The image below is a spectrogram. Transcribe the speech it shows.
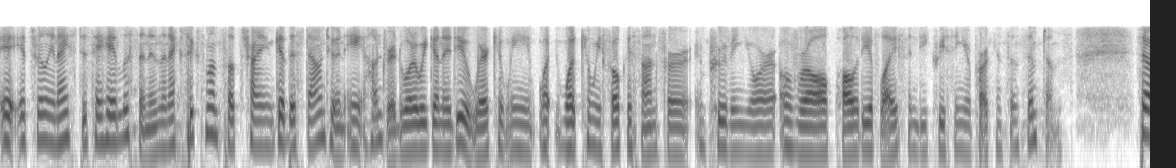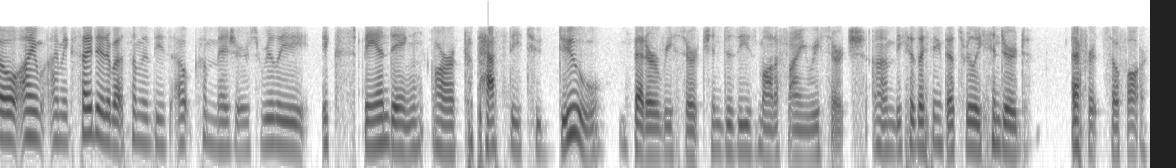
it, it's really nice to say, hey, listen, in the next six months, let's try and get this down to an 800. What are we going to do? Where can we what what can we focus on for improving your overall quality of life and decreasing your Parkinson's symptoms? So I'm I'm excited about some of these outcome measures really expanding our capacity to do better research and disease modifying research um, because I think that's really hindered efforts so far.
